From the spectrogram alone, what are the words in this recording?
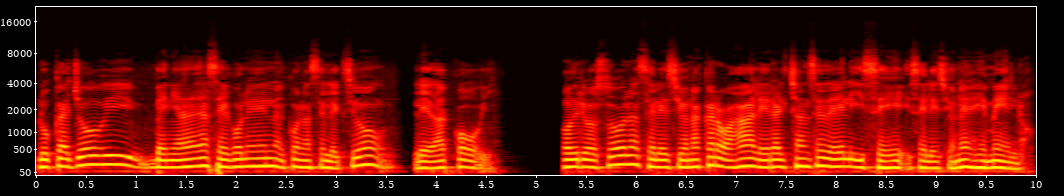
Luca Jovi venía de hacer goles con la selección, le da COVID. Odriozola se lesiona a Carvajal, era el chance de él y se, se lesiona el gemelo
